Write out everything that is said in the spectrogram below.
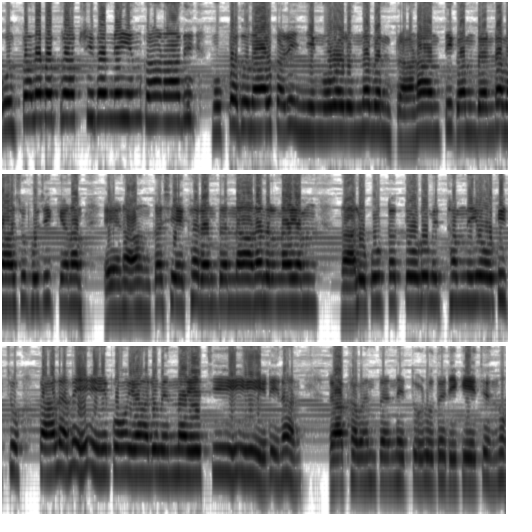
ഉത്പലപത്രാക്ഷി തന്നെയും കാണാതെ മുപ്പതു നാൾ കഴിഞ്ഞിങ്ങു വരുന്നവൻ പ്രാണാന്തികം ദണ്ഡമാശു ഭുജിക്കണം. ഏണാങ്കശേഖരൻ തന്നാണ് നിർണയം. നാലു കൂട്ടത്തോടും യുദ്ധം നിയോഗിച്ചു. കാലമേ പോയാലുമെന്നയച്ചീടിനാൻ രാഘവൻ തന്നെ തൊഴുതരികെ ചെന്നു.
